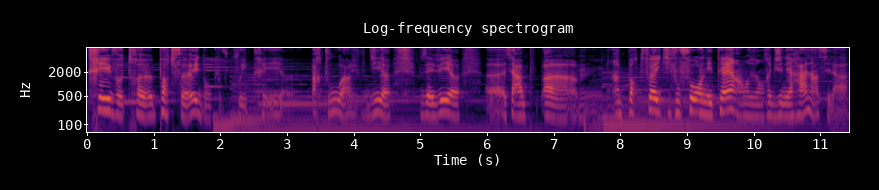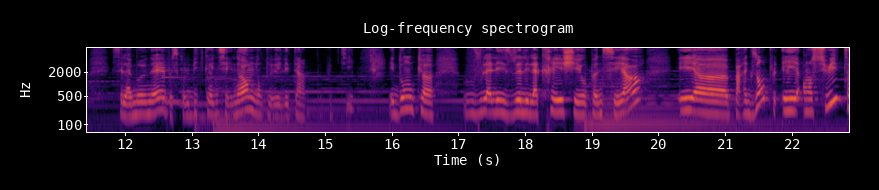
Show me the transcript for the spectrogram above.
créer votre portefeuille. Donc, vous pouvez créer partout. Hein. Je vous dis, euh, vous avez euh, euh, un, un, portefeuille qu'il vous faut en Ether en, règle générale. Hein. c'est la c'est la monnaie parce que le Bitcoin c'est énorme, donc l'Ether un peu plus petit. Et donc vous allez vous allez la créer chez OpenSea et par exemple et ensuite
